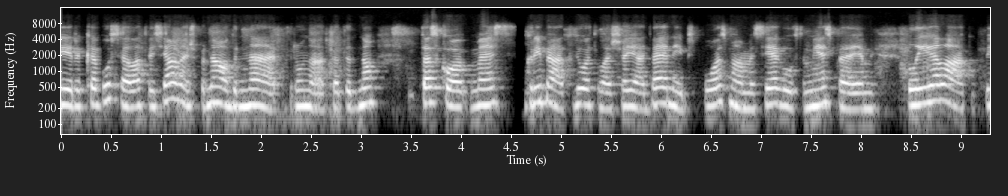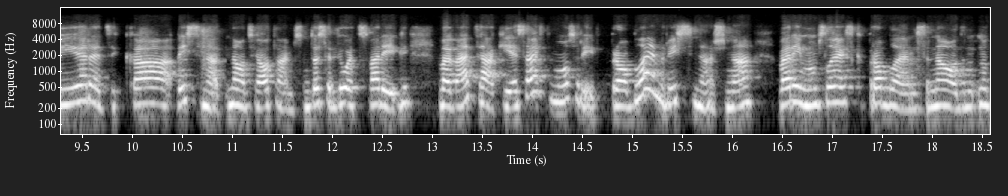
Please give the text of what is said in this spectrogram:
ir, ka pusē Latvijas jauniešu par naudu ir nērti runāt. Tad, nu, tas, ko mēs gribētu ļoti, lai šajā bērnības posmā mēs iegūstam iespējami lielāku pieredzi, kā risināt naudas jautājumus. Un tas ir ļoti svarīgi. Vai vecāki iesaista mūs arī problēmu risināšanā, vai arī mums liekas, ka problēmas ar naudu nu,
